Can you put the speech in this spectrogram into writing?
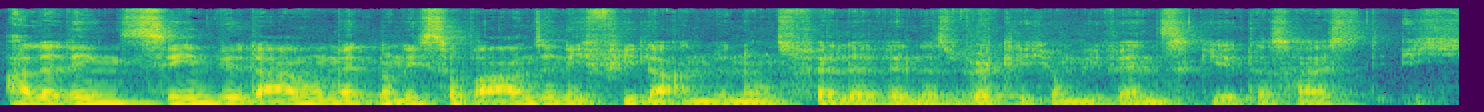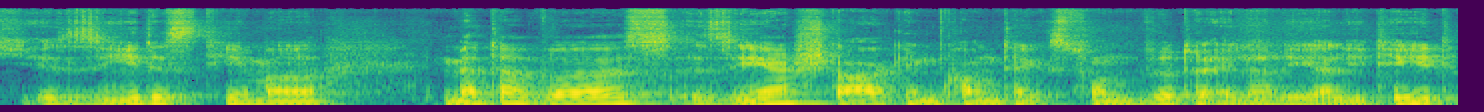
Allerdings sehen wir da im Moment noch nicht so wahnsinnig viele Anwendungsfälle, wenn es wirklich um Events geht. Das heißt, ich sehe das Thema Metaverse sehr stark im Kontext von virtueller Realität.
